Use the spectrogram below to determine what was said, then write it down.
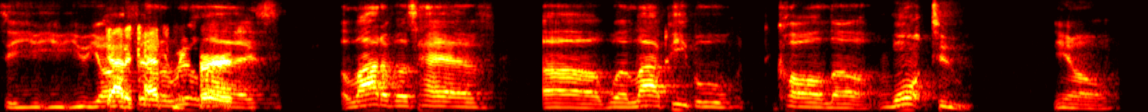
See, you you, you y'all Gotta fail catch to me realize a lot of us have uh what a lot of people call uh want to, you know,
